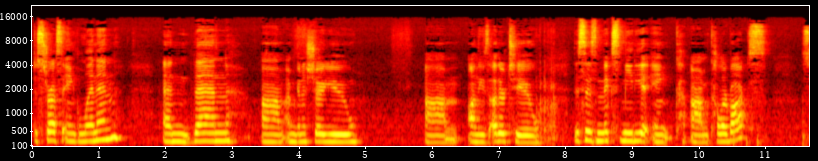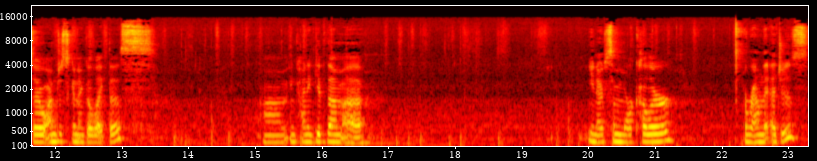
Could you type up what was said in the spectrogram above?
Distress Ink linen, and then um, I'm going to show you um, on these other two. This is Mixed Media Ink um, color box. So I'm just going to go like this um, and kind of give them a, you know, some more color around the edges.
